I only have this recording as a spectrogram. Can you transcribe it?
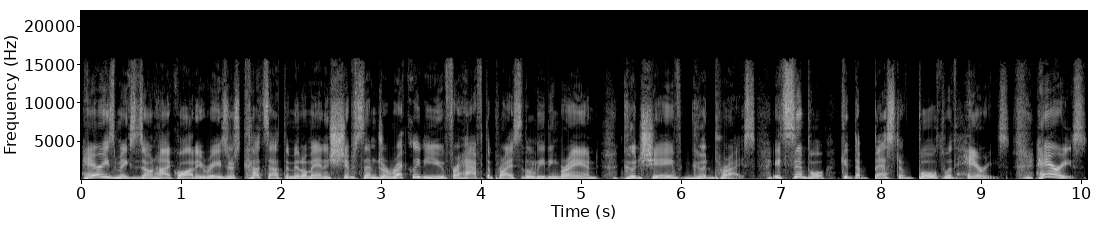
Harry's makes its own high quality razors, cuts out the middleman, and ships them directly to you for half the price of the leading brand. Good shave, good price. It's simple. Get the best of both with Harry's. Harry's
